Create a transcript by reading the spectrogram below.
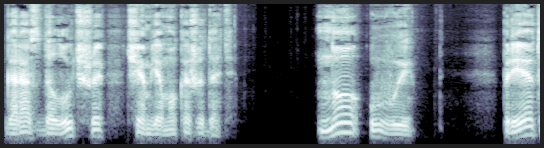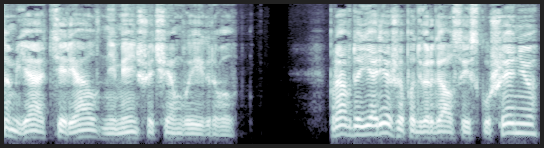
гораздо лучше, чем я мог ожидать. Но, увы, при этом я терял не меньше, чем выигрывал. Правда, я реже подвергался искушению,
